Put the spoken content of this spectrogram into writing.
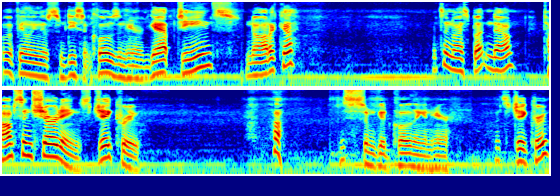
I have a feeling there's some decent clothes in here. Gap jeans, Nautica. That's a nice button down. Thompson shirtings, J. Crew. Huh. This is some good clothing in here. That's J. Crew.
